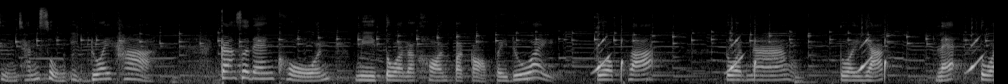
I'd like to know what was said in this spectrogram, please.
ศิลป์ชั้นสูงอีกด้วยค่ะ การแสดงโขนมีตัวละครประกอบไปด้วย ตัวพระ ตัวนาง ตัวยักษ์ และตัว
